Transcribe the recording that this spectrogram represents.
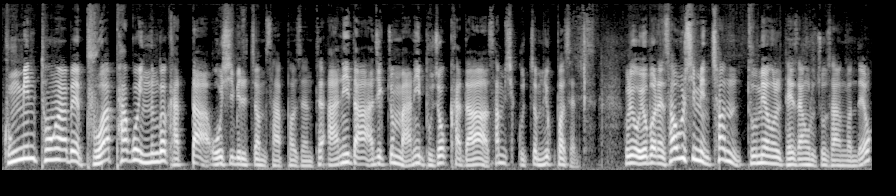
국민 통합에 부합하고 있는 것 같다. 51.4%. 아니다. 아직 좀 많이 부족하다. 39.6%. 그리고 이번에 서울시민 1,002명을 대상으로 조사한 건데요.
